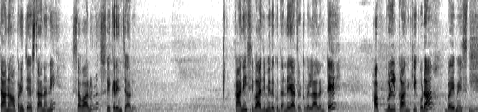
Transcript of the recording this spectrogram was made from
తాను ఆ పని చేస్తానని సవాలును స్వీకరించాడు. కానీ శివాజీ మీదకు దండయాత్రకు వెళ్ళాలంటే హఫ్బుల్ ఖాన్కి కూడా భయమేసింది.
